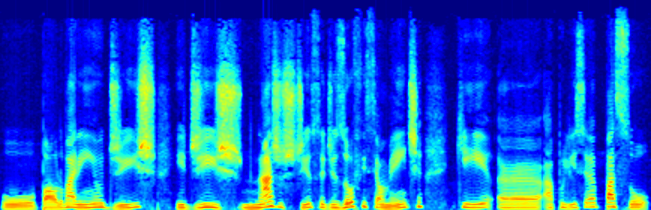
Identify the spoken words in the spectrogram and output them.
o Paulo Marinho diz e diz na justiça, diz oficialmente que uh, a polícia passou,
